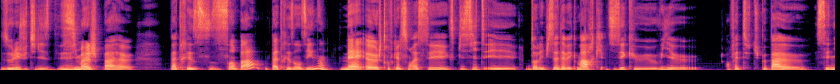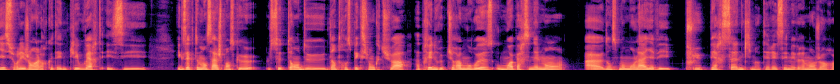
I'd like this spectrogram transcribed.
Désolée, j'utilise des images pas euh, pas très sympas, pas très enzines, mais euh, je trouve qu'elles sont assez explicites et dans l'épisode avec Marc, disait que oui, en fait, tu peux pas saigner sur les gens alors que t'as une plaie ouverte et c'est exactement ça. Je pense que ce temps d'introspection que tu as après une rupture amoureuse, où moi personnellement, dans ce moment-là, il y avait plus personne qui m'intéressait, mais vraiment genre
